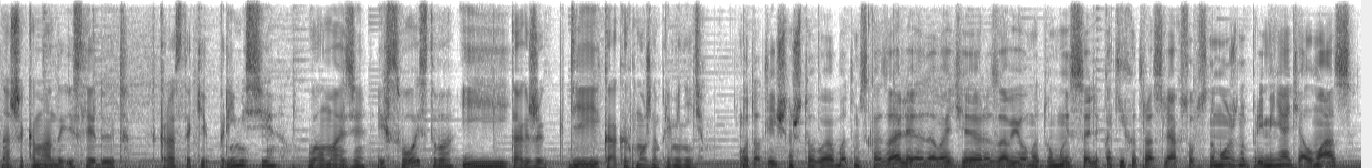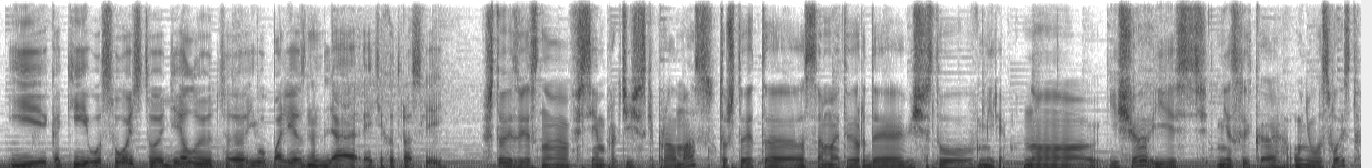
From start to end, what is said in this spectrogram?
Наша команда исследует как раз таки примеси в алмазе, их свойства и также где и как их можно применить. Вот отлично, что вы об этом сказали. Давайте разовьем эту мысль. В каких отраслях, собственно, можно применять алмаз и какие его свойства делают э, его полезным для этих отраслей? Что известно всем практически про алмаз, то что это самое твердое вещество в мире. Но еще есть несколько у него свойств,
